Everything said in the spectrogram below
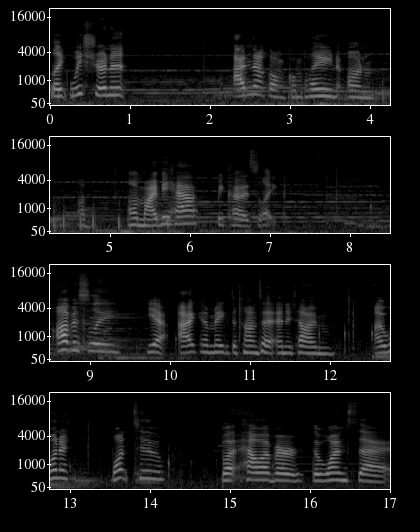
Like, we shouldn't. I'm not gonna complain on uh, on my behalf because, like, obviously, yeah, I can make the content anytime I want to want to. But however, the ones that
